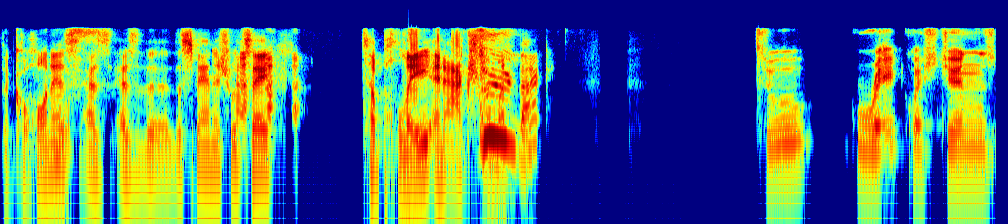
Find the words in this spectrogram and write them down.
the cojones, as as the the Spanish would say, to play an actual left back? Two great questions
